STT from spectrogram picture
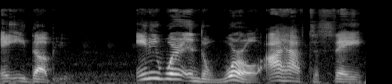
AEW, anywhere in the world, I have to say,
